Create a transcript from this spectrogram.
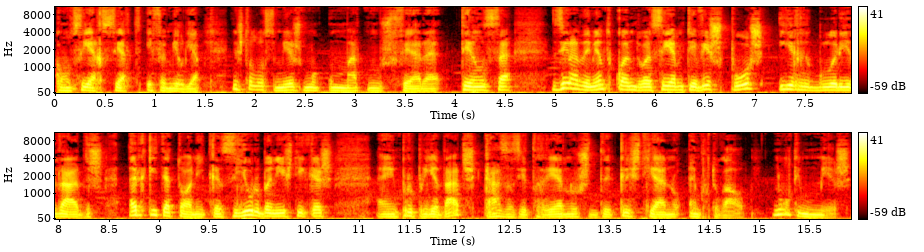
com CR7 e família. Instalou-se mesmo uma atmosfera tensa, designadamente quando a CMTV expôs irregularidades arquitetónicas e urbanísticas em propriedades, casas e terrenos de Cristiano em Portugal. No último mês,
